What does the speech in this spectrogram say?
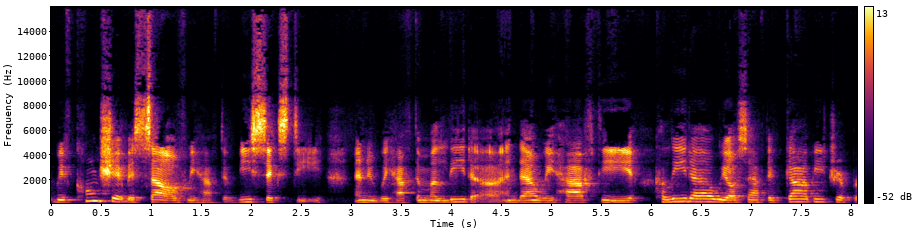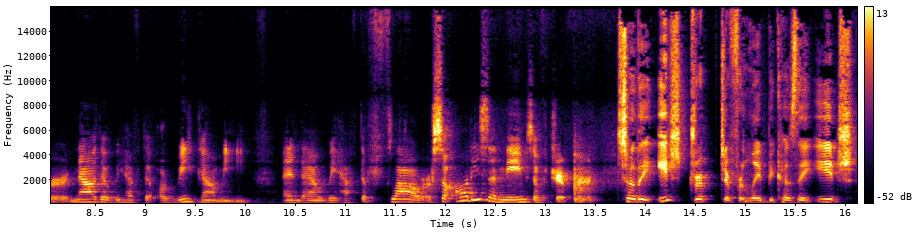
with cone shape itself, we have the V60, and we have the Melitta, and then we have the Kalita. We also have the Gabi dripper. Now that we have the Origami, and then we have the flower. So all these are names of dripper. So they each drip differently because they each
